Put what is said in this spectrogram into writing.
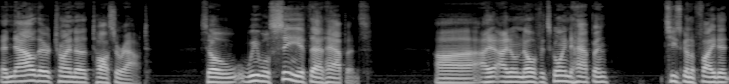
And now they're trying to toss her out. So we will see if that happens. Uh, I, I don't know if it's going to happen. She's going to fight it.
